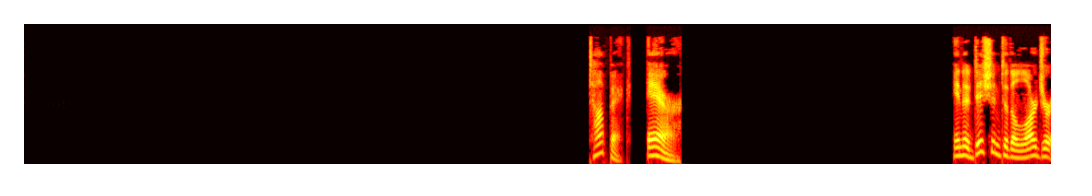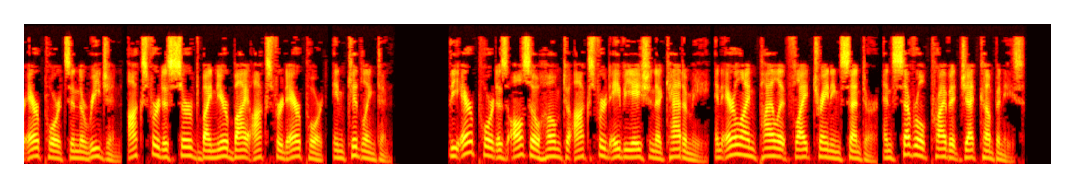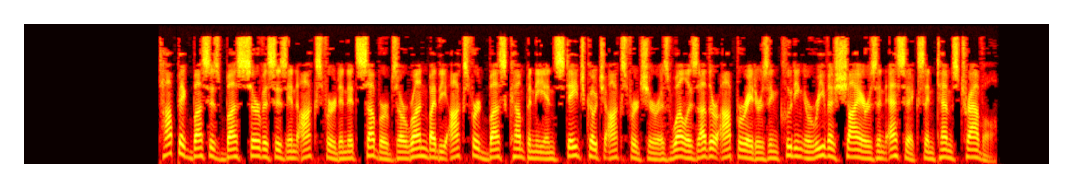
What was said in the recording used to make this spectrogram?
Topic Air In addition to the larger airports in the region, Oxford is served by nearby Oxford Airport, in Kidlington. The airport is also home to Oxford Aviation Academy, an airline pilot flight training centre, and several private jet companies. Topic buses Bus services in Oxford and its suburbs are run by the Oxford Bus Company and Stagecoach Oxfordshire as well as other operators including Arriva Shires and Essex and Thames Travel.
